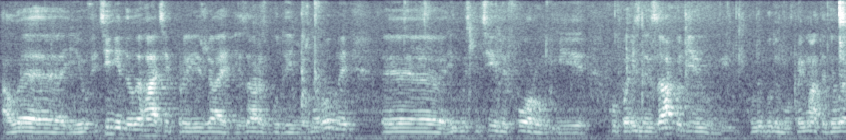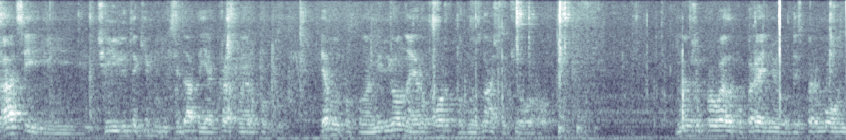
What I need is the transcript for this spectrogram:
Але і офіційні делегації приїжджають, і зараз буде і міжнародний е, інвестиційний форум, і купа різних заходів, коли будемо приймати делегації, і чиї літаки будуть сідати якраз в аеропорту. Я буду пропонувати мільйон аеропорт однозначно цього року. Ми вже провели попередню десь перемовину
